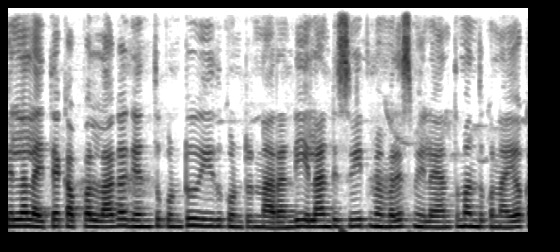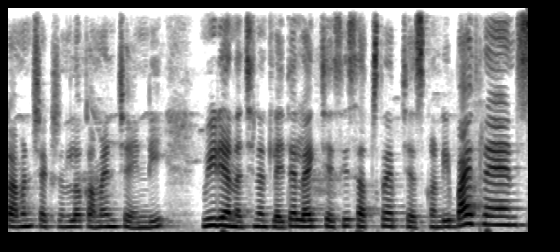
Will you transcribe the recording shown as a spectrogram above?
పిల్లలైతే కప్పల్లాగా గెంతుకుంటూ ఈదుకుంటున్నారండి. ఇలాంటి స్వీట్ మెమరీస్ మీలో ఎంతమందికి ఉన్నాయో కామెంట్ సెక్షన్లో కమెంట్ చేయండి. వీడియో నచ్చినట్లయితే లైక్ చేసి సబ్స్క్రైబ్ చేసుకోండి. Bye friends!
